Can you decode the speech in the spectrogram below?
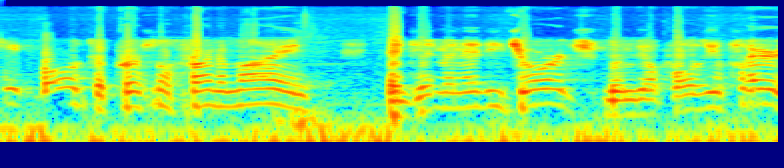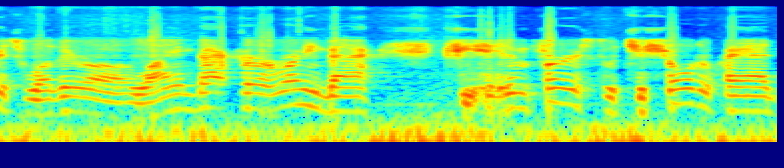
Keith Bowles, a personal friend of mine, and him and Eddie George, when the opposing players, whether a linebacker or a running back, if you hit him first with your shoulder pad,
